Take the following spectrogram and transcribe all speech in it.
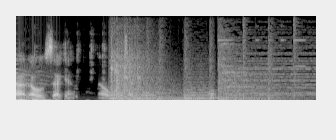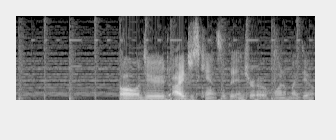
That oh second. Oh one second. Oh dude, I just canceled the intro. What am I doing?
